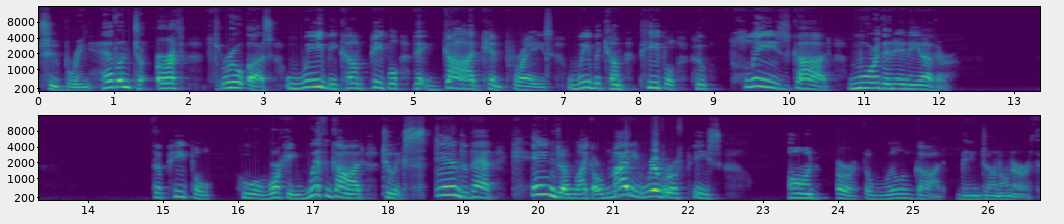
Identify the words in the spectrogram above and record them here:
to bring heaven to earth through us, we become people that God can praise. We become people who please God more than any other the people who are working with God to extend that kingdom like a mighty river of peace on earth, the will of God being done on earth.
